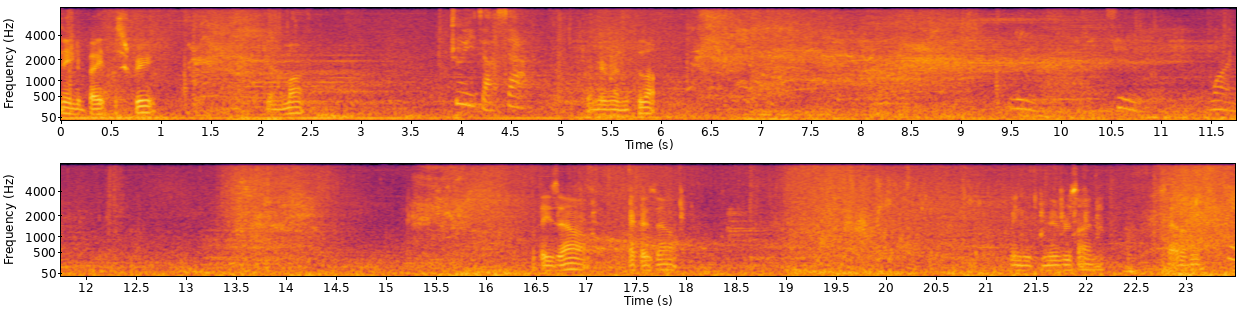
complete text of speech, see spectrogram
Need to bait the screed. Get them up. 注意脚下， Remember in the pull up. Three, two, one. these out. Check those out. We need to move resign. Sadly.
